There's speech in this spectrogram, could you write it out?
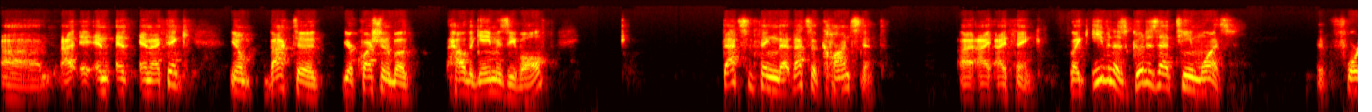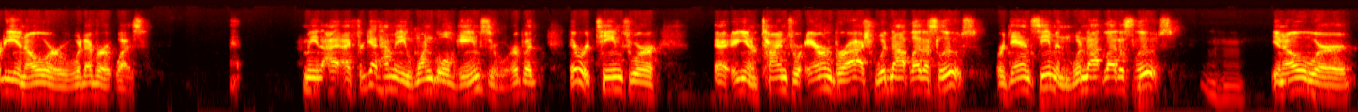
uh, I, and, and and I think you know back to your question about how the game has evolved. That's the thing that that's a constant. I, I, I think like even as good as that team was, at 40 and 0 or whatever it was. I mean, I, I forget how many one goal games there were, but there were teams where, uh, you know, times where Aaron Barash would not let us lose, or Dan Seaman would not let us lose. Mm-hmm. You know, where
